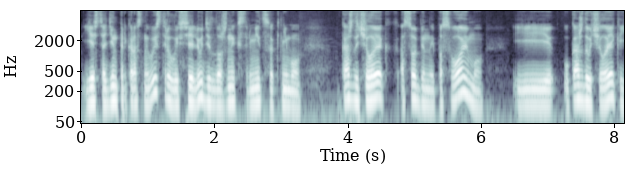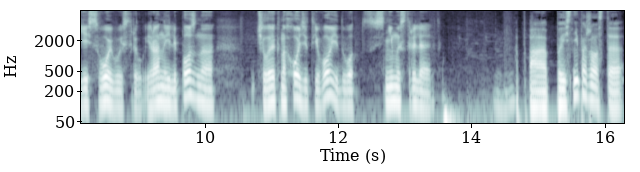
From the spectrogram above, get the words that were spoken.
есть один прекрасный выстрел, и все люди должны стремиться к нему. Каждый человек особенный по-своему, и у каждого человека есть свой выстрел. И рано или поздно человек находит его, и вот с ним и стреляет. А поясни, пожалуйста,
